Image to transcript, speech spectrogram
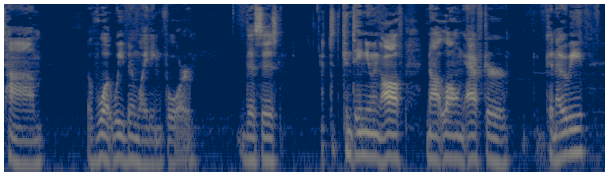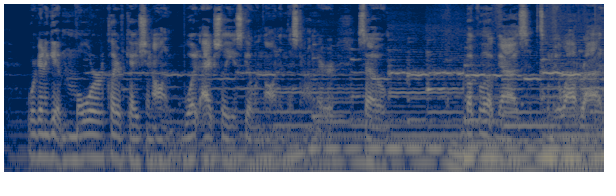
time of what we've been waiting for. This is continuing off not long after Kenobi. We're going to get more clarification on what actually is going on in this time era. So, buckle up, guys. It's going to be a wild ride.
